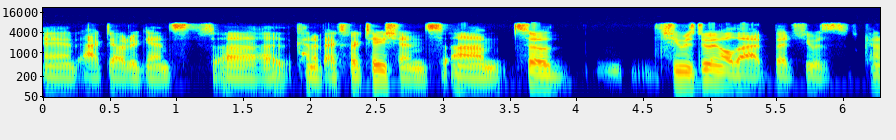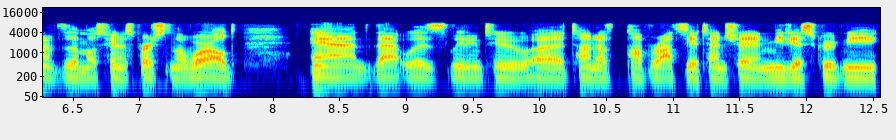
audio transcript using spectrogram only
and act out against uh, kind of expectations. Um, so she was doing all that, but she was kind of the most famous person in the world. And that was leading to a ton of paparazzi attention, media scrutiny,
